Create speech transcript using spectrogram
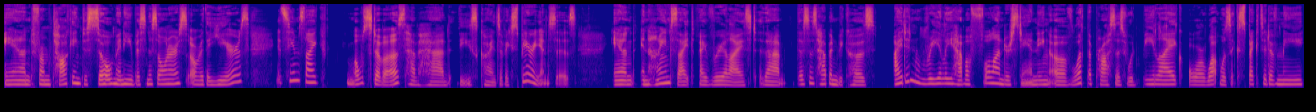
And from talking to so many business owners over the years, it seems like most of us have had these kinds of experiences. And in hindsight, I've realized that this has happened because I didn't really have a full understanding of what the process would be like or what was expected of me.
